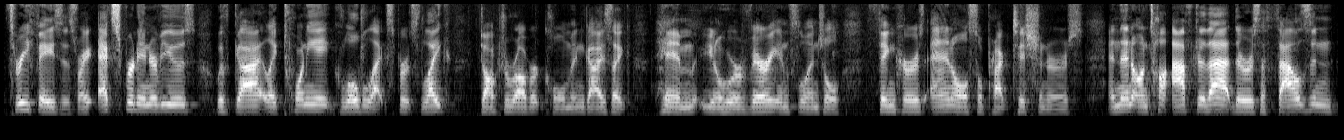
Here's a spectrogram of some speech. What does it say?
three phases, right? Expert interviews with guy like 28 global experts like Dr. Robert Coleman, guys like him, you know, who are very influential thinkers and also practitioners. And then on top, after that, there was a thousand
